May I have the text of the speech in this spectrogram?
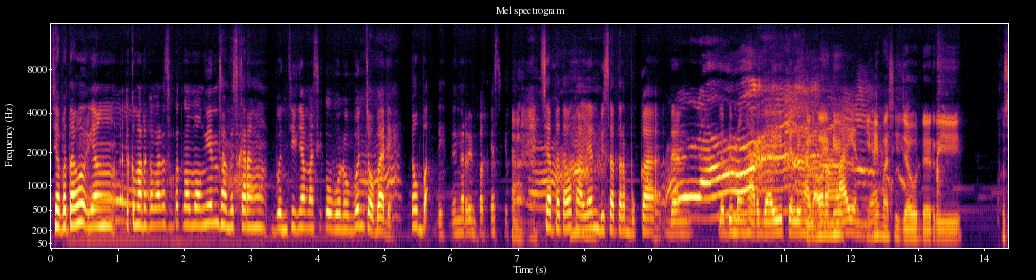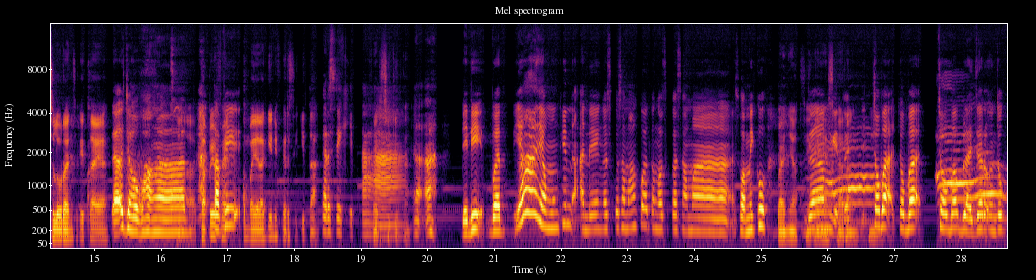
Siapa kita. tahu yang kemarin-kemarin sempat ngomongin sampai sekarang bencinya masih kubun-ubun, coba deh, coba deh dengerin podcast kita. Siapa tahu kalian bisa terbuka dan lebih menghargai pilihan Karena orang ini, lain ya. Ini masih jauh dari keseluruhan cerita ya. Eh, Jauh banget Nah, tapi, tapi- kembali lagi ini versi kita. versi kita. Versi kita. Heeh. Jadi buat ya yang mungkin ada yang nggak suka sama aku atau nggak suka sama suamiku, Banyak sih gam kayaknya gitu. sekarang. Coba coba coba belajar untuk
